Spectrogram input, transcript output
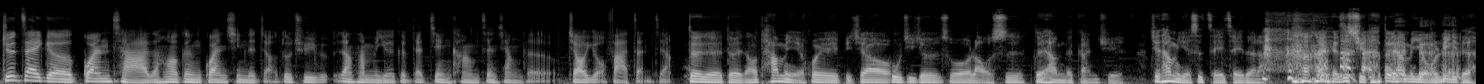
就是在一个观察，然后跟关心的角度去让他们有一个比较健康正向的交友发展，这样。对对对，然后他们也会比较顾及，就是说老师对他们的感觉。其实他们也是贼贼的啦，也是取得对他们有利的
